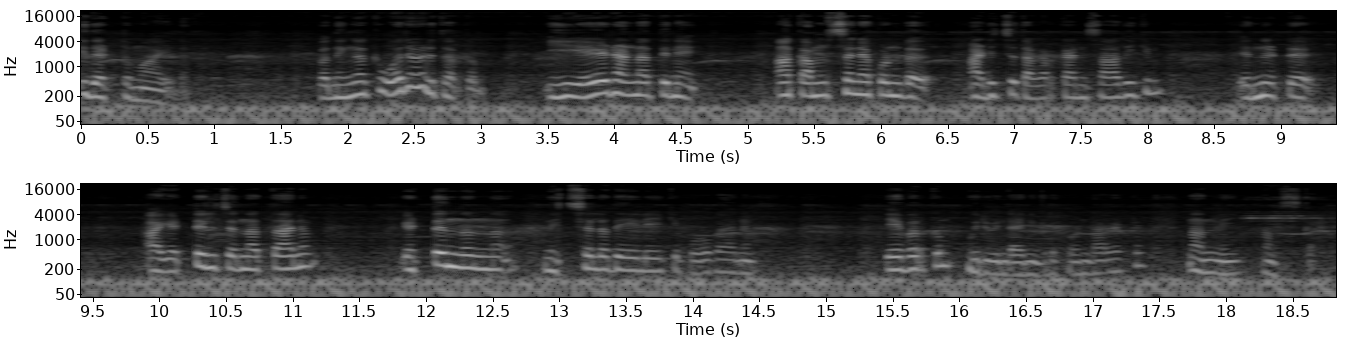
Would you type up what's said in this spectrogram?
ഇതെട്ടുമായത് അപ്പം നിങ്ങൾക്ക് ഓരോരുത്തർക്കും ഈ ഏഴെണ്ണത്തിനെ ആ കംസനെ കൊണ്ട് അടിച്ചു തകർക്കാൻ സാധിക്കും. എന്നിട്ട് ആ എട്ടിൽ ചെന്നെത്താനും എട്ടിൽ നിന്ന് നിശ്ചലതയിലേക്ക് പോകാനും ഏവർക്കും ഗുരുവിന്റെ അനുഗ്രഹം ഉണ്ടാകട്ടെ. നന്ദി നമസ്കാരം.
